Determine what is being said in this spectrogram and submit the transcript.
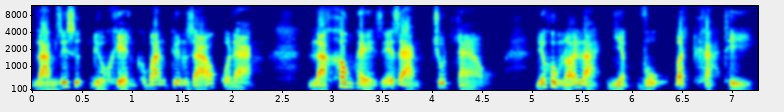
làm dưới sự điều khiển của Ban tuyên giáo của Đảng là không hề dễ dàng chút nào, nếu không nói là nhiệm vụ bất khả thi.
